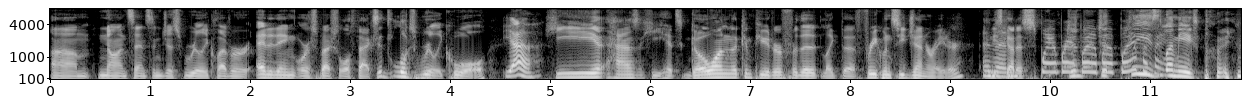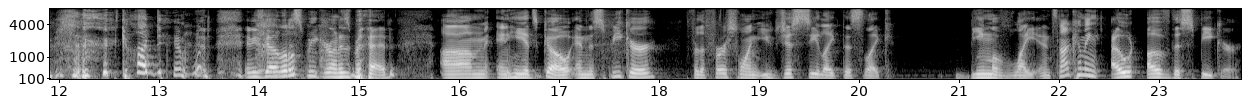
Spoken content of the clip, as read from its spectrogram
um, nonsense and just really clever editing or special effects, it looks really cool. Yeah. He has he hits go on the computer for the like the frequency generator, and, And he's got a. Sp- ju- ju- please let me explain. God damn it! And he's got a little speaker on his bed, um, and he hits go, and the speaker for the first one, you just see like this like beam of light, and it's not coming out of the speaker.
